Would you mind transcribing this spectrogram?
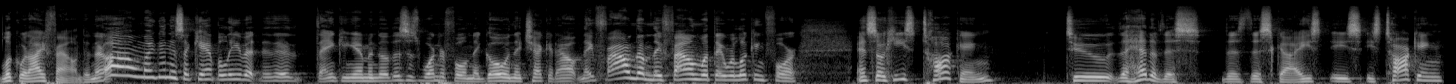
look what I found." And they're, "Oh my goodness, I can't believe it!" And they're thanking him, and oh, this is wonderful. And they go and they check it out, and they found them. They found what they were looking for. And so he's talking to the head of this this this guy. He's he's he's talking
